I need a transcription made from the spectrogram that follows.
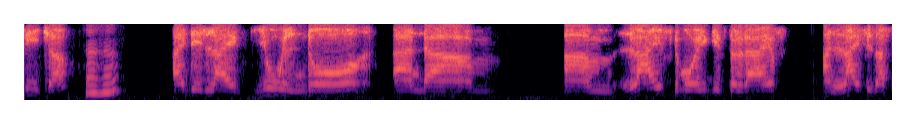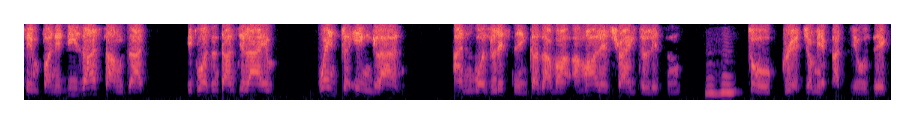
feature, Uh-huh. I did like You Will Know and um um Life, more to life and Life is a Symphony. These are songs that it wasn't until I went to England and was listening because I'm, I'm always trying to listen Mm-hmm. to great Jamaican music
